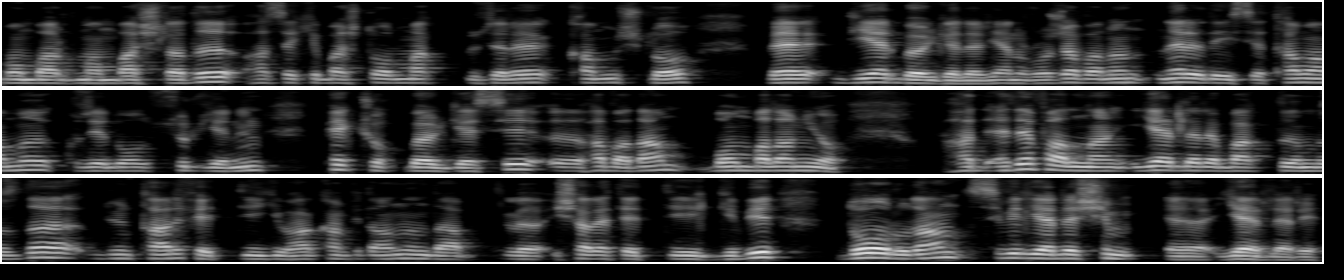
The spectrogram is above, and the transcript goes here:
bombardıman başladı. Haseki başta olmak üzere Kamışlo ve diğer bölgeler yani Rojava'nın neredeyse tamamı Kuzeydoğu Suriye'nin pek çok bölgesi e, havadan bombalanıyor hedef alınan yerlere baktığımızda dün tarif ettiği gibi Hakan Fidan'ın da e, işaret ettiği gibi doğrudan sivil yerleşim e, yerleri.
